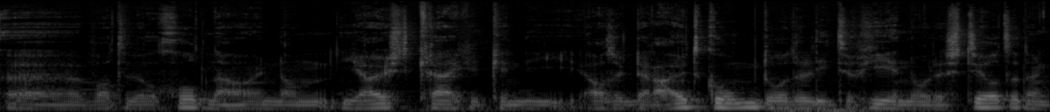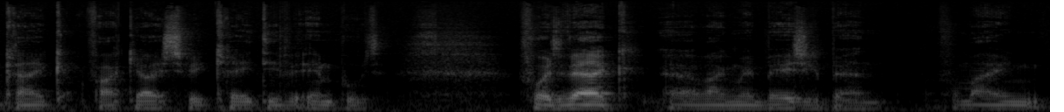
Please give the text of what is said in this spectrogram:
eh, wat wil God nou? En dan juist krijg ik in die, als ik daaruit kom door de liturgie en door de stilte, dan krijg ik vaak juist weer creatieve input voor het werk eh, waar ik mee bezig ben. Voor mijn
